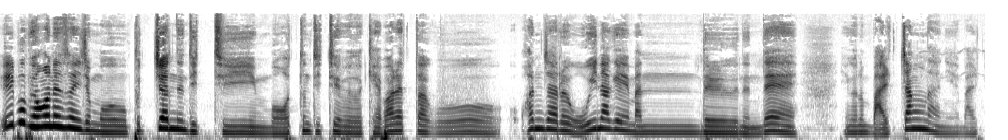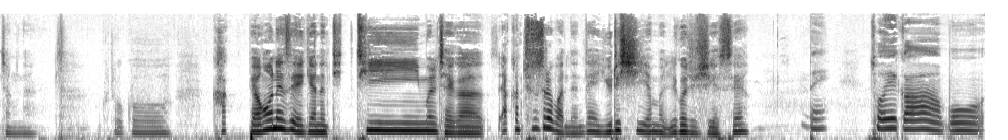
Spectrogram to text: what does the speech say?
일부 병원에서 이제 뭐 붙지 않는 D팀, 뭐 어떤 D팀에서 개발했다고 환자를 오인하게 만드는데 이거는 말장난이에요, 말장난. 그리고 각 병원에서 얘기하는 D팀을 제가 약간 추스려 봤는데 유리 씨 한번 읽어주시겠어요? 네. 저희가 뭐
